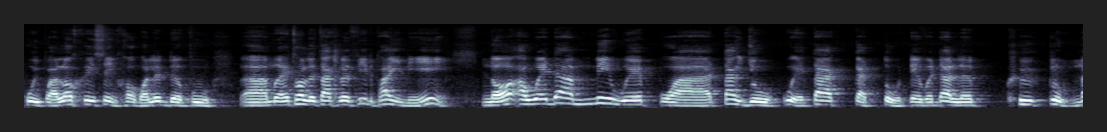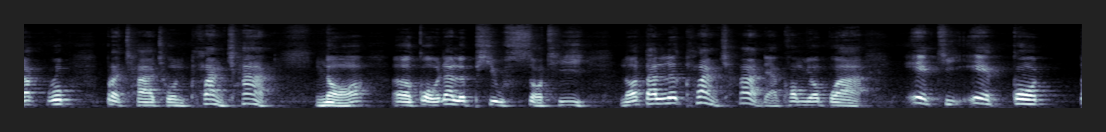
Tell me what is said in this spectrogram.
กุยปาลอเคยเซ็งขอบาเลเดปูอ่าเมื่อให้ทอเลตาเคลติไพ่นี่นอเอาเวดาไม่เวปัวตาอยู่กวยตากะตูเตเวดาเลคือกลุ่มนักรบประชาชนคลั่งชาติหนอเอ่อโกเว ดาเลพิวสอทีနော်တလခန့်ချတ်တဲ့ခေါမျောပွား88ကောတ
